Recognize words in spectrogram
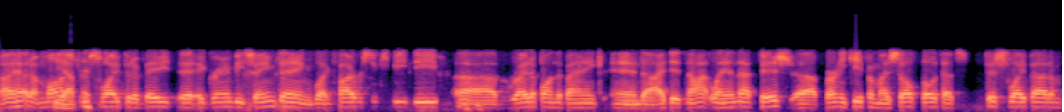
I had a monster Yep. swipe at a bait at Granby, same thing, like five or six feet deep, uh, right up on the bank, and uh, I did not land that fish. Uh, Bernie Keefe and myself both had fish swipe at him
